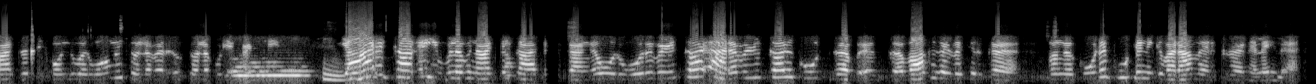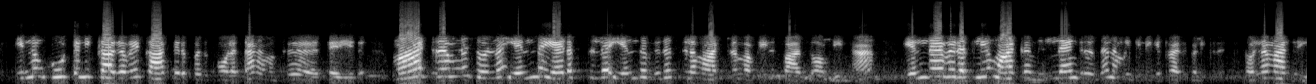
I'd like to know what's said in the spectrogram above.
மாற்றத்தை கொண்டு வருவோம்னு சொல்ல வர சொல்லக்கூடிய கட்சி. யாருக்காக இவ்வளவு நாட்கள் காத்திருக்காங்க? ஒரு ஒரு விழுக்காடு அரை விழுக்காடு கூட் வாக்குகள் வச்சிருக்கவங்க கூட கூட்டணிக்கு வராம இருக்கிற நிலையில இன்னும் கூட்டணிக்காகவே காத்திருப்பது போலத்தான் நமக்கு தெரியுது. மாற்றம்னு சொன்னா எந்த இடத்துல எந்த விதத்துல மாற்றம் அப்படின்னு பார்த்தோம் அப்படின்னா எந்த விதத்திலயும் மாற்றம் இல்லைங்கிறது தான் நம்மளுக்கு இன்னைக்கு பிரதிபலிக்கிறது. சொன்ன மாதிரி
